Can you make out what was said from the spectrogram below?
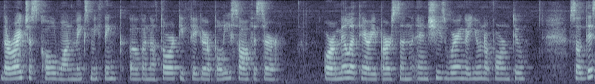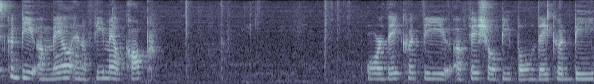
The righteous cold one makes me think of an authority figure, a police officer or a military person, and she's wearing a uniform too. So this could be a male and a female cop. Or they could be official people. They could be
